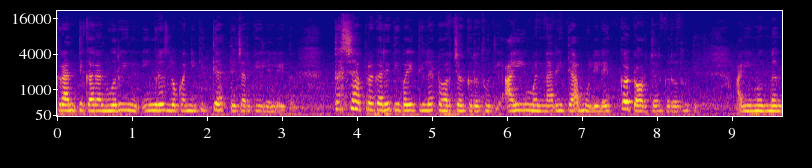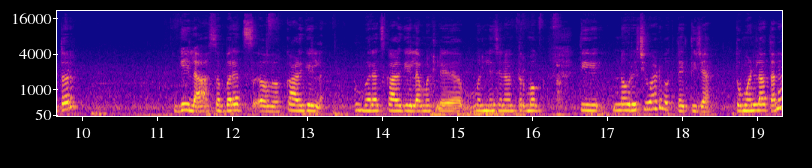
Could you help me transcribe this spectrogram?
क्रांतिकारांवर इंग्रज लोकांनी किती अत्याचार केलेले आहेत. तशा प्रकारे ती बाई तिला टॉर्चर करत होती. आई म्हणणारी त्या मुलीला इतकं टॉर्चर करत होती. आणि मग नंतर गेला असं बराच काळ गेला. बराच काळ गेला म्हटले म्हणल्याच्या नंतर मग ती नवऱ्याची वाट बघतायत तिच्या. तो म्हणला होता ना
